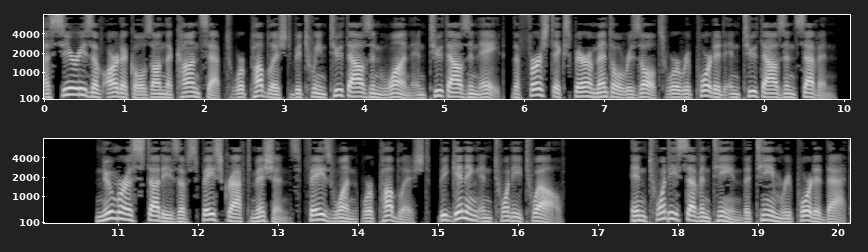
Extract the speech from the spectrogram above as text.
A series of articles on the concept were published between 2001 and 2008. The first experimental results were reported in 2007. Numerous studies of spacecraft missions phase 1 were published, beginning in 2012. In 2017 the team reported that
